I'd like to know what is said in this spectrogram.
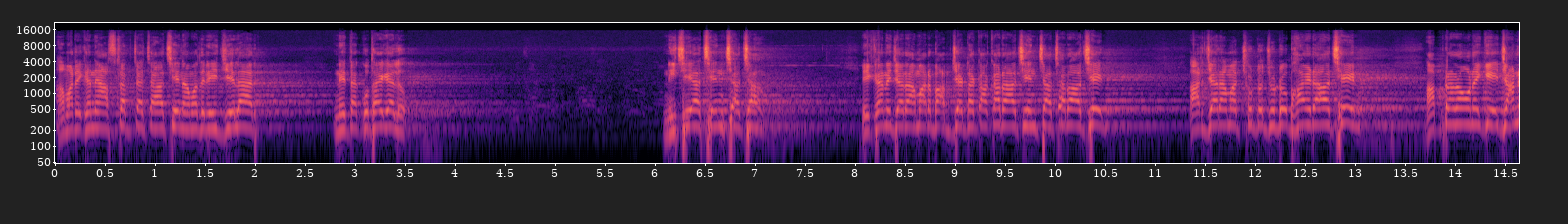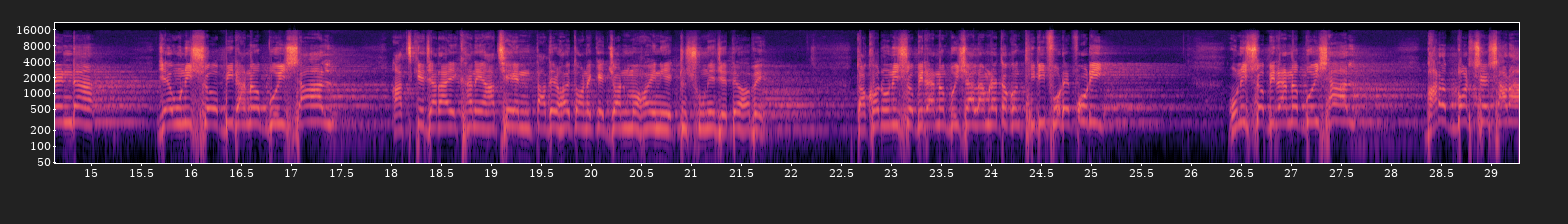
আমার এখানে আশরাফ চাচা আছেন, আমাদের এই জেলার। নেতা কোথায় গেল? নিচে আছেন চাচা। এখানে যারা আমার বাপজাটা কাকারা আছেন, চাচারা আছেন। আর যারা আমার ছোট ছোট ভাইরা আছেন, আপনারা অনেকে জানেন না যে উনিশশো বিরানব্বই সাল আজকে যারা এখানে আছেন, তাদের হয়তো অনেকের জন্ম হয়নি, একটু শুনে যেতে হবে। তখন উনিশশো বিরানব্বই সাল আমরা তখন থ্রি ফোরে পড়ি। উনিশশো বিরানব্বই সাল ভারতবর্ষে সারা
